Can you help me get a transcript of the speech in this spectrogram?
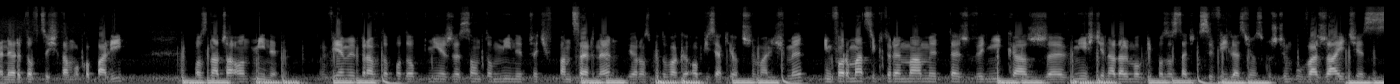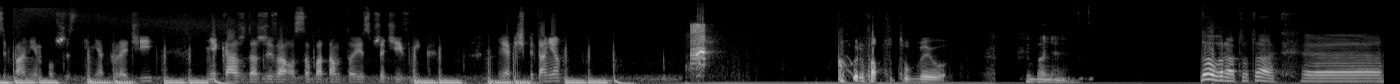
NR-dowcy się tam okopali. Oznacza on miny. Wiemy prawdopodobnie, że są to miny przeciwpancerne, biorąc pod uwagę opis, jaki otrzymaliśmy. Informacji, które mamy, też wynika, że w mieście nadal mogli pozostać cywile, w związku z czym uważajcie z sypaniem po wszystkim, jak leci. Nie każda żywa osoba tam to jest przeciwnik. Jakieś pytania? Kurwa, co tu było? Chyba nie. Dobra, to tak. E,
